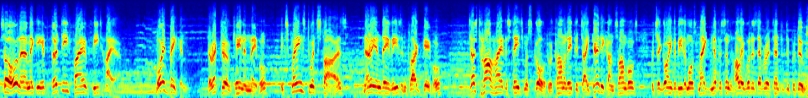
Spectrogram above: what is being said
So they're making it 35 feet higher. Lloyd Bacon, director of Cain and Mabel, explains to its stars, Marion Davies and Clark Gable, just how high the stage must go to accommodate the gigantic ensembles which are going to be the most magnificent Hollywood has ever attempted to produce.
